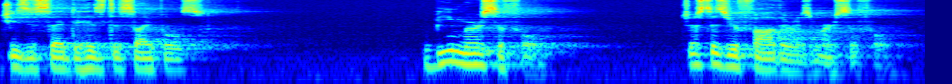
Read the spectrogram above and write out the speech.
Jesus said to his disciples, Be merciful, just as your Father is merciful.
